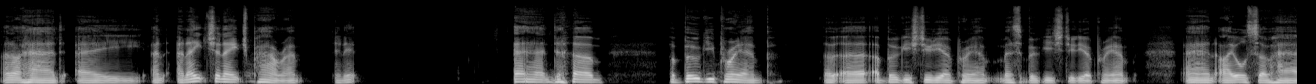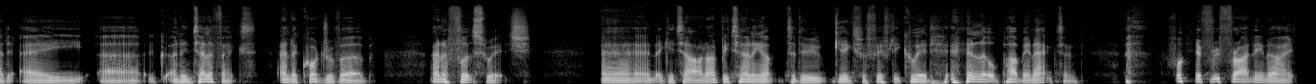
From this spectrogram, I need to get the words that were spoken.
and I had a an, an H and H power amp in it, and um, a Boogie preamp, a, a, Boogie Studio preamp, Mesa Boogie Studio preamp, and I also had a uh, an Intellifex and a Quadraverb and a foot switch and a guitar, and I'd be turning up to do gigs for 50 quid in a little pub in Acton every Friday night.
